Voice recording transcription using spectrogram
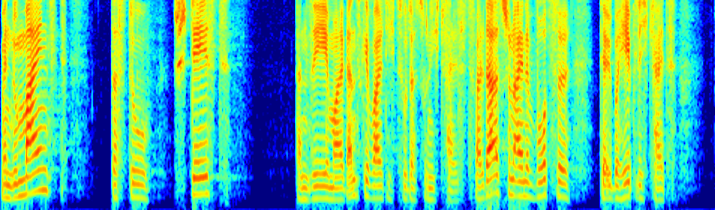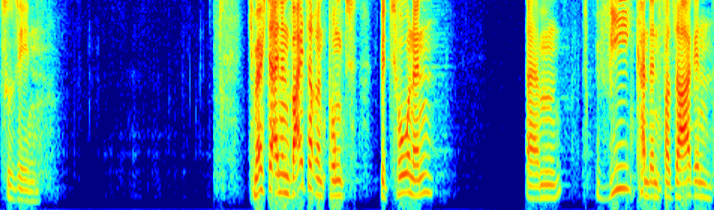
Wenn du meinst, dass du stehst, dann sehe mal ganz gewaltig zu, dass du nicht fällst, weil da ist schon eine Wurzel der Überheblichkeit zu sehen. Ich möchte einen weiteren Punkt betonen, ähm, wie kann denn Versagen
